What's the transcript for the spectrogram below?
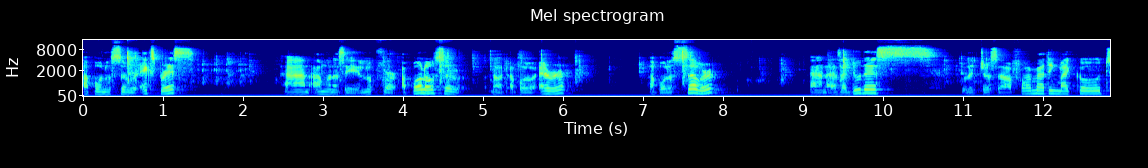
Apollo Server Express. And I'm gonna say look for Apollo server not Apollo error Apollo server and as I do this let's just uh, formatting my code.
